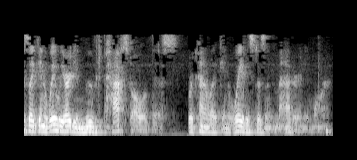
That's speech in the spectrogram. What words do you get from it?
Because like in a way we already moved past all of this. We're kind of like in a way this doesn't matter anymore.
